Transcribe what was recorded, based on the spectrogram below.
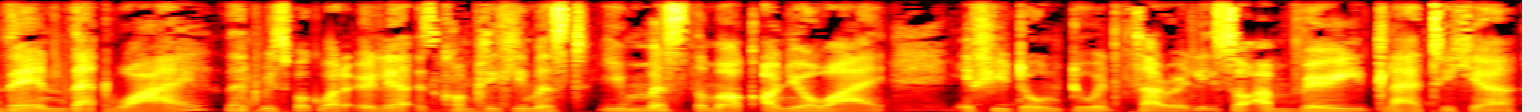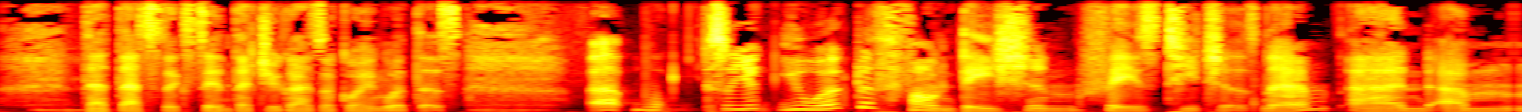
then that why that we spoke about earlier is completely missed. You miss the mark on your why if you don't do it thoroughly. So I'm very glad to hear mm. that that's the extent that you guys are going with this. Uh, so you, you worked with foundation phase teachers, now, and, um,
